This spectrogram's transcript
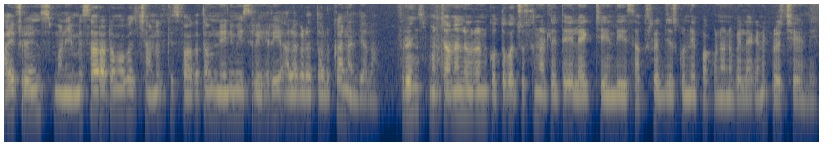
Hi friends మన MSR automobile ఛానల్కి స్వాగతం. నేను మీ శ్రీహరి అలగడ తాలూకా నంద్యాల. ఫ్రెండ్స్ మన ఛానల్ ఎవరైనా కొత్తగా చూస్తున్నట్లయితే లైక్ చేయండి సబ్స్క్రైబ్ చేసుకోండి పక్కన బెల్ ఐకాన్ని ప్రెస్ చేయండి.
